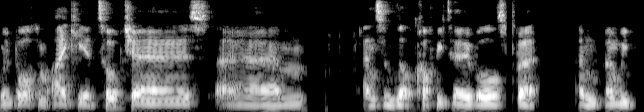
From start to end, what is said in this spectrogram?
We bought some IKEA tub chairs um, and some little coffee tables. But and and we,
